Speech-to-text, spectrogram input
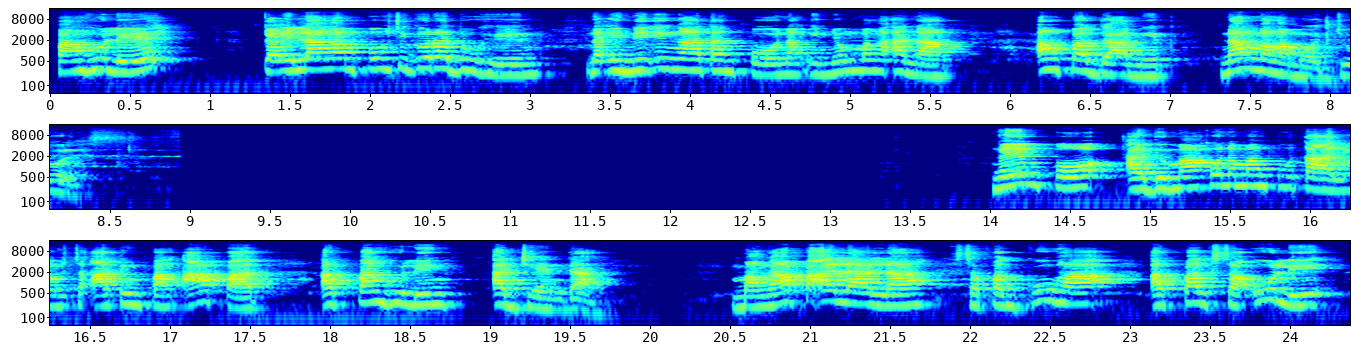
Panghuli, kailangan pong siguraduhin na iniingatan po ng inyong mga anak ang paggamit ng mga modules. Ngayon po ay dumako naman po tayo sa ating pang-apat at panghuling agenda. Mga paalala sa pagkuha at pagsauli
